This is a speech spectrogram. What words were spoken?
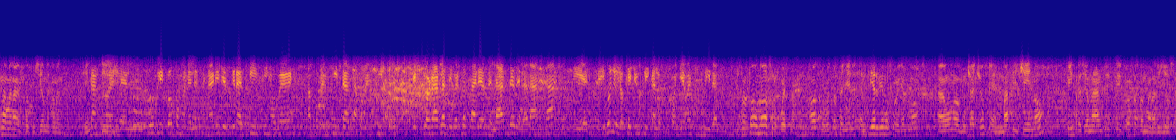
Una buena profusión de jóvenes. ¿Sí? tanto en el público como en el escenario y es gratísimo ver a jovencitas, a jovencitos explorar las diversas áreas del arte, de la danza y, este, y bueno, y lo que ello implica, lo que conlleva en sus vidas. Y sobre todo nuevas propuestas. Nuevas propuestas. Ayer, vimos, por ejemplo, a unos muchachos en Mati Chino. Qué impresionante, qué cosa tan maravillosa.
